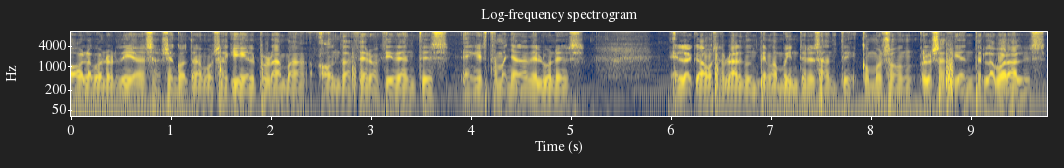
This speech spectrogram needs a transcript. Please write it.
Hola, buenos días. Nos encontramos aquí en el programa Onda Cero Accidentes en esta mañana de lunes, en la que vamos a hablar de un tema muy interesante como son los accidentes laborales,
